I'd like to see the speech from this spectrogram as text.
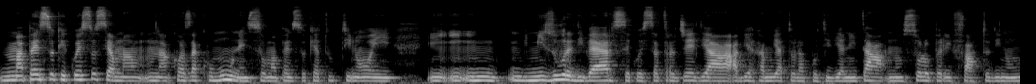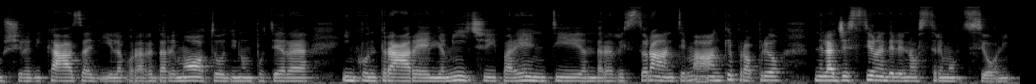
ma penso che questo sia una, una, cosa comune, insomma, penso che a tutti noi in, in, in, misure diverse questa tragedia abbia cambiato la quotidianità, non solo per il fatto di non uscire di casa e di lavorare da remoto, di non poter incontrare gli amici, i parenti, andare al ristorante, ma anche proprio nella gestione delle nostre emozioni.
